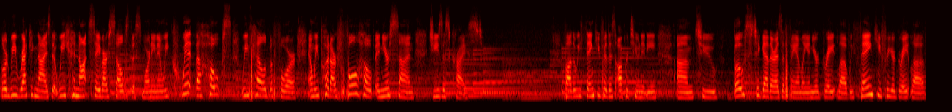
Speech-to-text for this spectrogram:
Lord, we recognize that we cannot save ourselves this morning, and we quit the hopes we've held before, and we put our full hope in your Son, Jesus Christ. Father, we thank you for this opportunity um, to boast together as a family in your great love. We thank you for your great love.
